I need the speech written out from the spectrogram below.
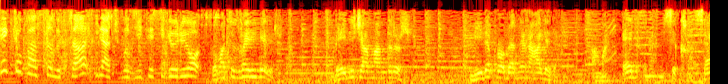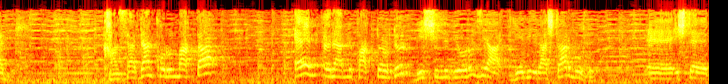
pek çok hastalıkta ilaç vazifesi görüyor. Romatizma iyi gelir. Beyni canlandırır. Mide problemlerini halleder. Ama en önemlisi kanserdir. Kanserden korunmakta en önemli faktördür. Biz şimdi diyoruz ya yeni ilaçlar bulduk. Ee, işte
